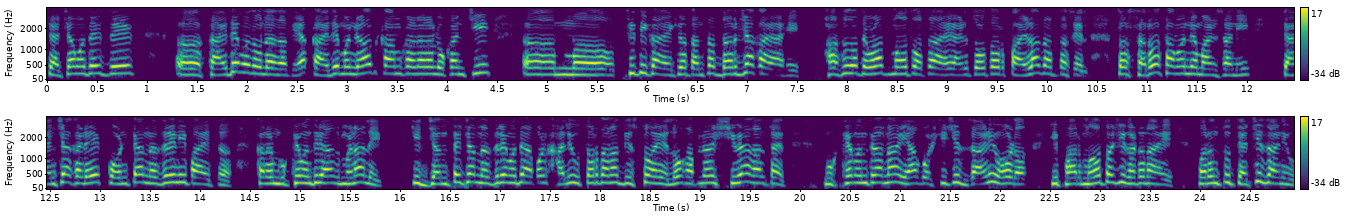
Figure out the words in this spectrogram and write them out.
त्याच्यामध्ये जे कायदे बनवले जाते या कायदे मंडळात काम करणाऱ्या लोकांची स्थिती काय आहे? किंवा त्यांचा दर्जा काय आहे? हा सुद्धा तेवढाच महत्त्वाचा आहे आणि तो जर पाळला जात नसेल तर सर्वसामान्य माणसांनी त्यांच्याकडे कोणत्या नजरेने पाहायचं? कारण मुख्यमंत्री आज म्हणाले की जनतेच्या नजरेमध्ये आपण खाली उतरताना दिसतोय. लोक आपल्याला शिव्या घालतायत. मुख्यमंत्र्यांना या गोष्टीची जाणीव होणं ही फार महत्वाची घटना आहे. परंतु त्याची जाणीव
